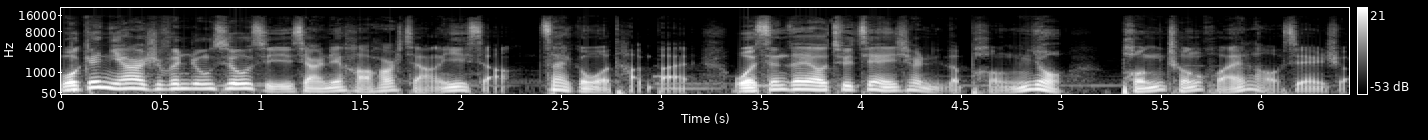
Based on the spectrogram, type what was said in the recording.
我给你二十分钟休息一下，你好好想一想，再跟我坦白。我现在要去见一下你的朋友彭成怀老先生。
